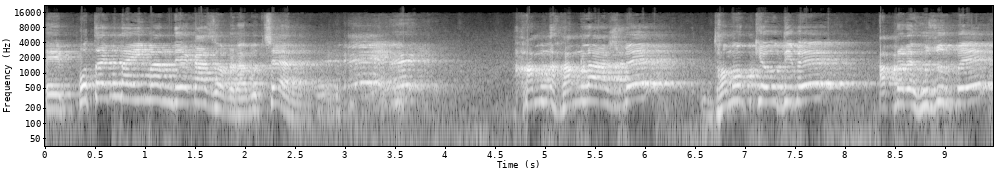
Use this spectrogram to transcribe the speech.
এই পোতাইন না ইমান দিয়ে কাজ হবে না, বুঝছেন? হাম- হামলা আসবে, ধমক কেউ দিবে, আপনারে হুজুর পেয়ে,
